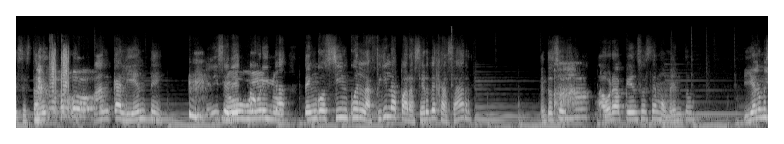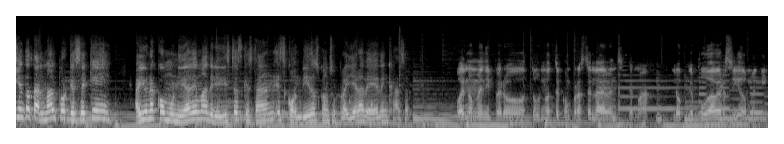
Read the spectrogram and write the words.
Se está vendiendo pan caliente. Y me dice, No, de bueno. ahorita tengo cinco en la fila para ser de Hazard. Entonces, Ah, ahora pienso este momento. Y ya no me siento tan mal porque sé que hay una comunidad de madridistas que están escondidos con su playera de Eden Hazard. Bueno, Meni, pero tú no te compraste la de Benzema. Lo que pudo haber sido, Meni.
